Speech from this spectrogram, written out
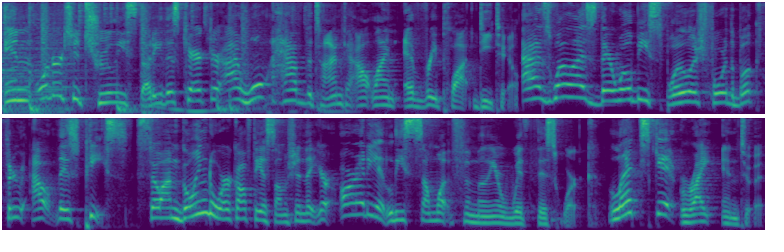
In order to truly study this character, I won't have the time to outline every plot detail, as well as there will be spoilers for the book throughout this piece. So I'm going to work off the assumption that you're already at least somewhat familiar with this work. Let's get right into it.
